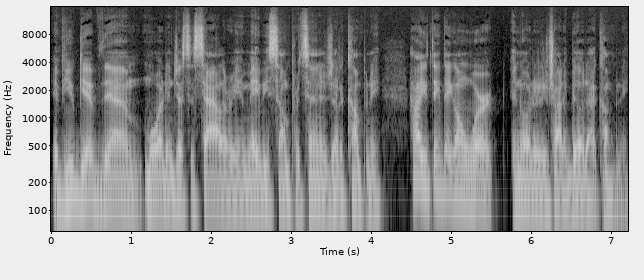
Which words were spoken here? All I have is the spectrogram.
if you give them more than just a salary and maybe some percentage of the company, how you think they're gonna work in order to try to build that company?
